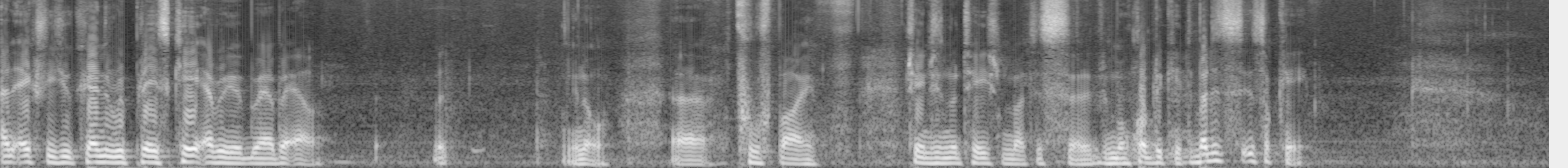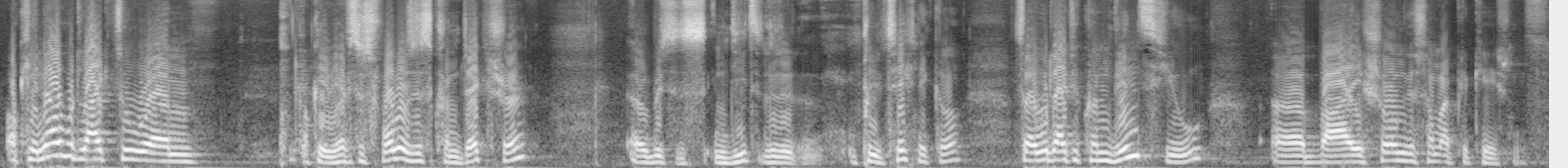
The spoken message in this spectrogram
And actually, you can replace K everywhere by L But, you know, uh, proof by changing notation, but it's uh, more complicated. But it's, it's okay. Okay, now I would like to, um, okay, we have to swallow this conjecture, uh, which is indeed pretty technical. So I would like to convince you uh, by showing you some applications.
